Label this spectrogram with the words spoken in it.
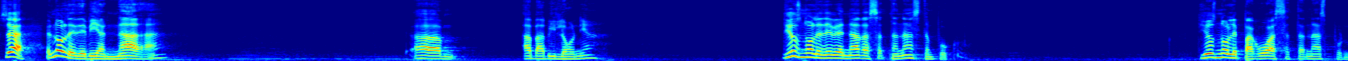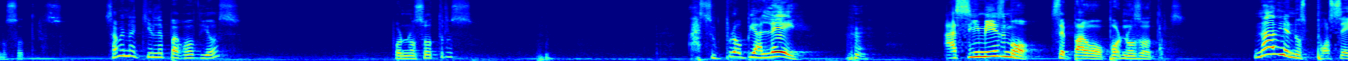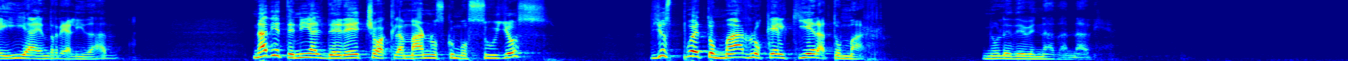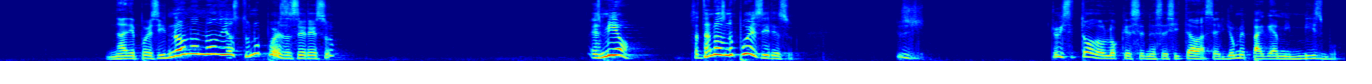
sea, Él no le debía nada a, a Babilonia. Dios no le debe nada a Satanás tampoco. Dios no le pagó a Satanás por nosotros. ¿Saben a quién le pagó Dios? por nosotros? A su propia ley. A sí mismo se pagó por nosotros. Nadie nos poseía en realidad. Nadie tenía el derecho a clamarnos como suyos. Dios puede tomar lo que Él quiera tomar. No le debe nada a nadie. Nadie puede decir, no, no, no, Dios, tú no puedes hacer eso. Es mío. Satanás no puede decir eso. Yo hice todo lo que se necesitaba hacer. Yo me pagué a mí mismo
